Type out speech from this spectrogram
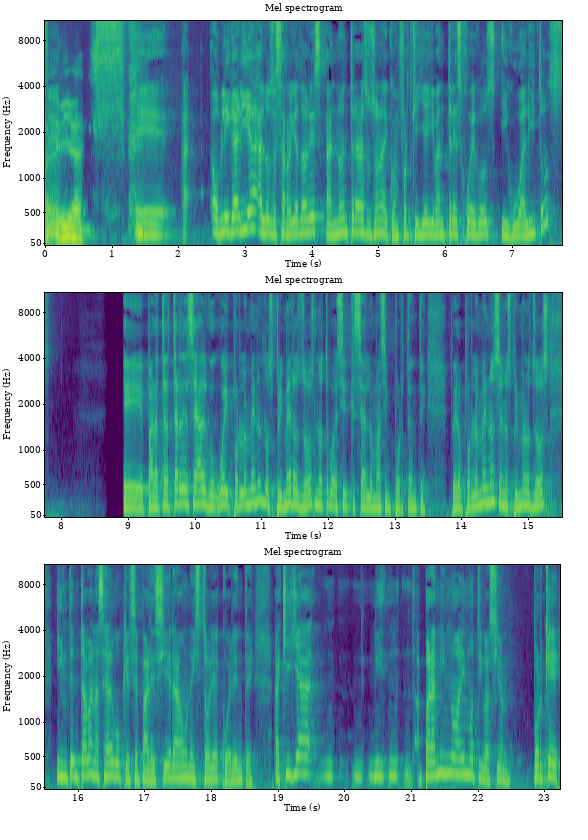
Este, haría- Eh, a- obligaría a los desarrolladores a no entrar a su zona de confort que ya llevan tres juegos igualitos. Eh, para tratar de hacer algo, güey, por lo menos los primeros dos, no te voy a decir que sea lo más importante, pero por lo menos en los primeros dos intentaban hacer algo que se pareciera a una historia coherente. Aquí ya, para mí no hay motivación, porque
